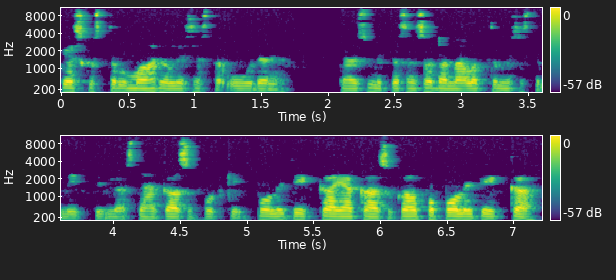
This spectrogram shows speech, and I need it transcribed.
keskustelu mahdollisesta uuden täysimittaisen sodan aloittamisesta liittyy myös tähän kaasuputkipolitiikkaan ja kaasukauppapolitiikkaan.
